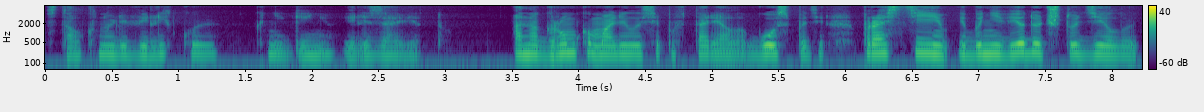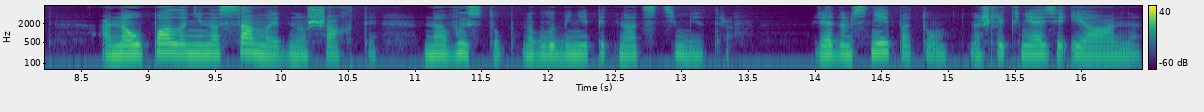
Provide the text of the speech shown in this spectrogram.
столкнули великую княгиню Елизавету. Она громко молилась и повторяла, «Господи, прости им, ибо не ведают, что делают». Она упала не на самое дно шахты, на выступ на глубине 15 метров. Рядом с ней потом нашли князя Иоанна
